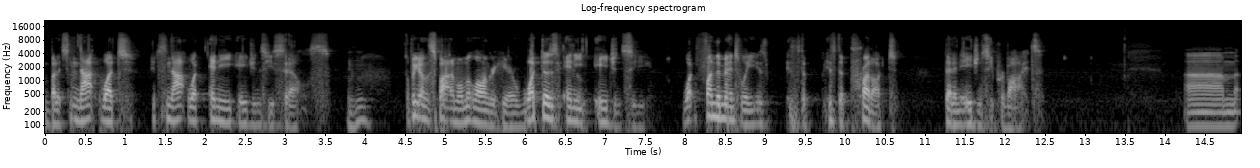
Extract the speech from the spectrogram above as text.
but it's not what it's not what any agency sells. Mm-hmm. So put you on the spot a moment longer here. What does any agency? What fundamentally is is the is the product that an agency provides? Um,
